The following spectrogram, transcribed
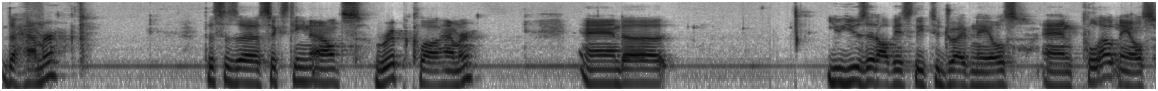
the hammer. This is a 16 ounce rip claw hammer and uh, you use it obviously to drive nails and pull out nails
